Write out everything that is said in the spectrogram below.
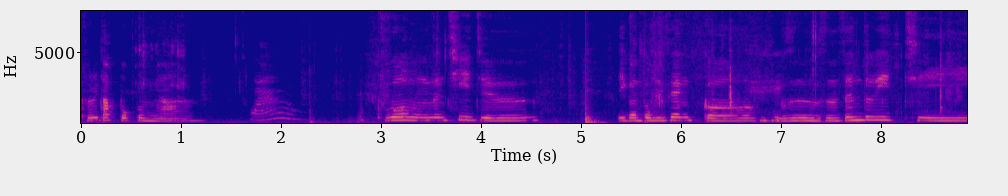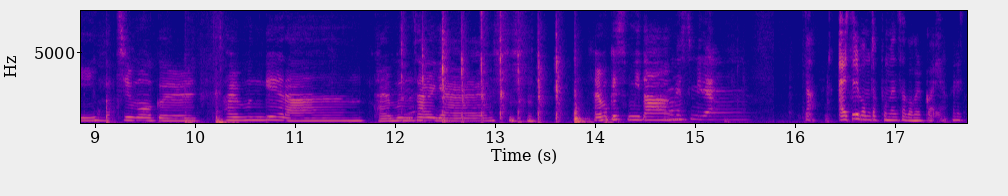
불닭볶음면. 와우. 구워 먹는 치즈. 이건 동생 거. 무슨 무슨 샌드위치. 같이 먹을 삶은 계란. 닮은 살걀. 잘 먹겠습니다. 알겠습니다. 자, 알쓸공작 보면서 먹을 거예요. 그래서,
